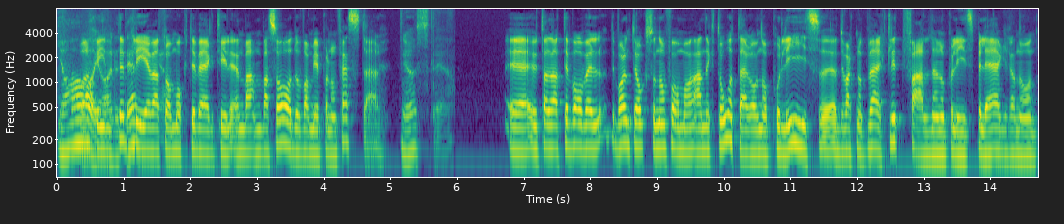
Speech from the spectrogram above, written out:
Ja, och att det ja, inte det, blev att ja. de åkte iväg till en ambassad och var med på någon fest där. Just det. Eh, utan att det var väl, det var inte också någon form av anekdot där om någon polis. Eh, det var något verkligt fall när någon polis belägrade någon,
